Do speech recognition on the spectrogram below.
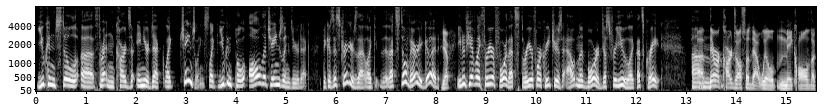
you can still uh, threaten cards in your deck, like changelings. Like you can pull all the changelings in your deck because this triggers that. Like th- that's still very good. Yep. Even if you have like three or four, that's three or four creatures out on the board just for you. Like that's great. Um, there are cards also that will make all the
